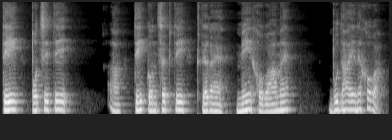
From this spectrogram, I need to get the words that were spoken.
ty pocity a ty koncepty, které my chováme, Buddha je nechová.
